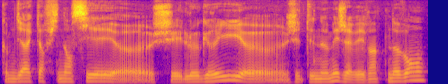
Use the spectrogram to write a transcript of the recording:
comme directeur financier euh, chez Legris. euh, J'étais nommé, j'avais 29 ans.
